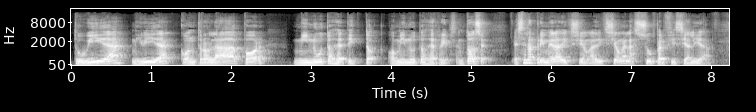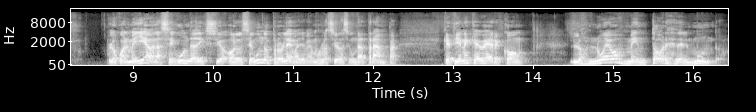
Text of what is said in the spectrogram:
Tu vida, mi vida, controlada por minutos de TikTok o minutos de Reels. Entonces, esa es la primera adicción, adicción a la superficialidad. Lo cual me lleva a la segunda adicción, o el segundo problema, llamémoslo así, la segunda trampa, que tiene que ver con los nuevos mentores del mundo.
